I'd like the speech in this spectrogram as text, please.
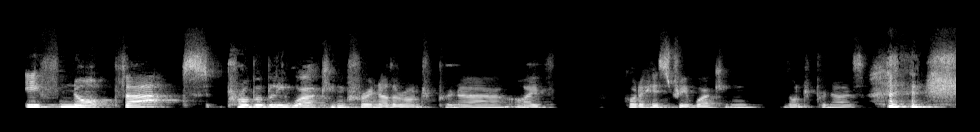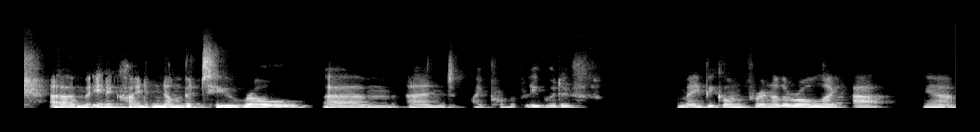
If not that, probably working for another entrepreneur. I've got a history of working with entrepreneurs um, in a kind of number two role, um, and I probably would have maybe gone for another role like that yeah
